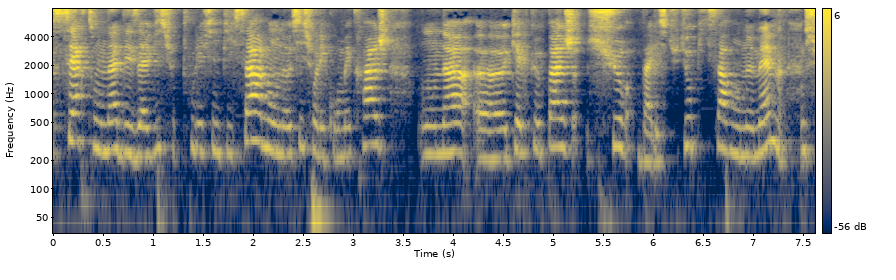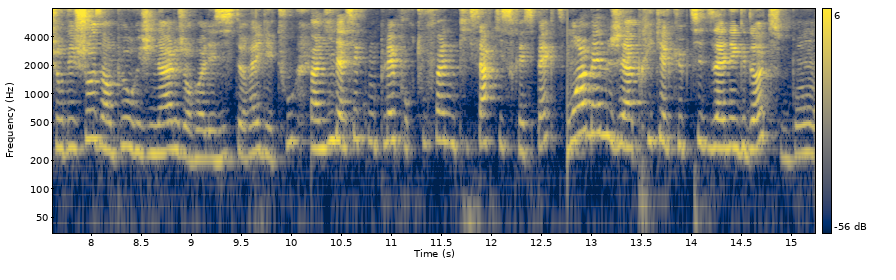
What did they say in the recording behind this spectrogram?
certes, on a des avis sur tous les films Pixar, mais on a aussi sur les courts-métrages, on a quelques pages sur bah, les studios Pixar en eux-mêmes, sur des choses un peu originales, genre les easter eggs et tout. Un guide assez complet pour tout fan Pixar qui se respecte. Moi-même, j'ai appris quelques petites anecdotes, bon,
